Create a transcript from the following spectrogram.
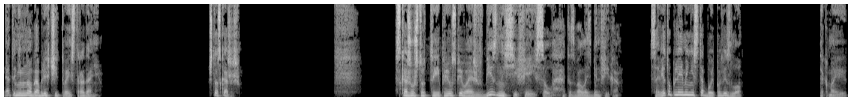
это немного облегчит твои страдания. Что скажешь? «Скажу, что ты преуспеваешь в бизнесе, Фейсал», — отозвалась Бенфика. «Совету племени с тобой повезло». «Так мы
